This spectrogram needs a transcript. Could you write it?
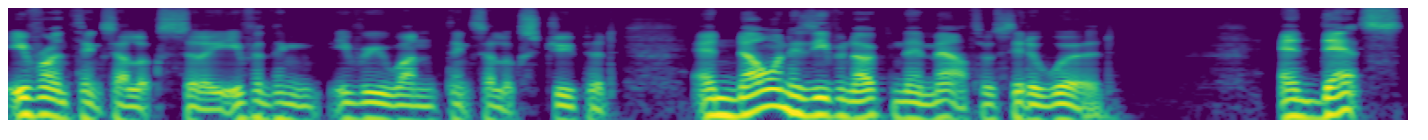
Everyone thinks I look silly. Everything, everyone thinks I look stupid. And no one has even opened their mouth or said a word. And that's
